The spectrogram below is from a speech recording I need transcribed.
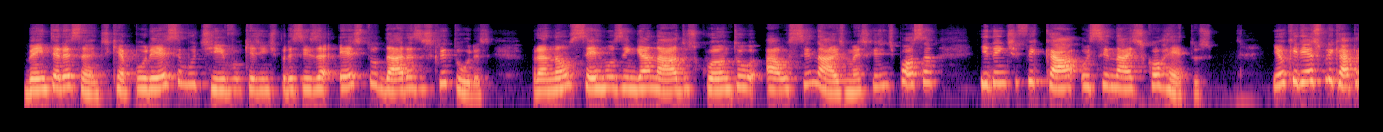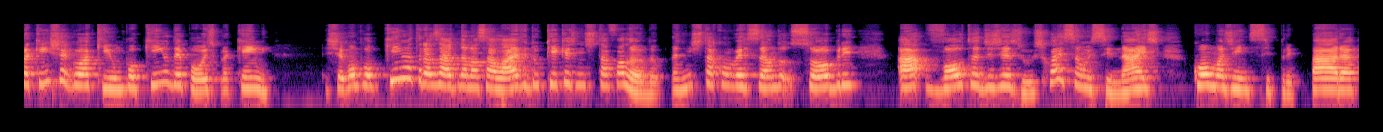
bem interessante, que é por esse motivo que a gente precisa estudar as escrituras, para não sermos enganados quanto aos sinais, mas que a gente possa identificar os sinais corretos. E eu queria explicar para quem chegou aqui um pouquinho depois, para quem chegou um pouquinho atrasado na nossa live, do que, que a gente está falando. A gente está conversando sobre a volta de Jesus. Quais são os sinais? Como a gente se prepara?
